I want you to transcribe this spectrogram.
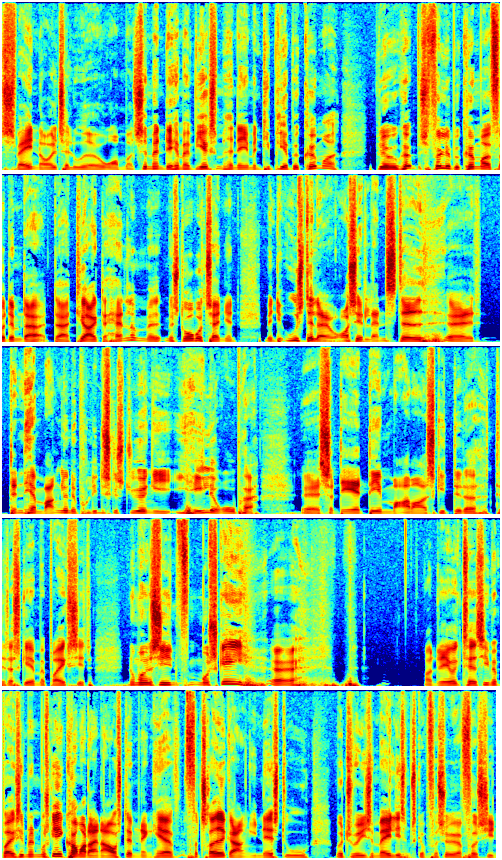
svage nøgletal ud af euroen. Og simpelthen det her med virksomhederne, men de bliver bekymret. De bliver bekymret, selvfølgelig bekymret for dem, der, der direkte handler med, med Storbritannien, men det udstiller jo også et eller andet sted øh, den her manglende politiske styring i, i hele Europa. Øh, så det er, det er meget, meget skidt, det der, det der sker med Brexit. Nu må man sige, måske... Øh, og det er jo ikke til at sige med Brexit, men måske kommer der en afstemning her for tredje gang i næste uge, hvor Theresa May ligesom skal forsøge at få sin,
